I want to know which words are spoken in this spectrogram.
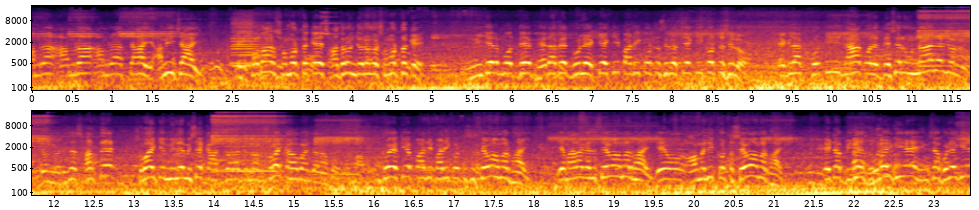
আমরা আমরা আমরা চাই, আমি চাই সবার সমর্থকে, সাধারণ জনগণের সমর্থকে নিজের মধ্যে ভেদাভেদ ভুলে কে কী পার্টি করতেছিল, কে কী করতেছিল, এগুলা ক্ষতি না করে দেশের উন্নয়নের জন্য জন্য, দেশের স্বার্থে সবাইকে মিলেমিশে কাজ করার জন্য সবাইকে আহ্বান জানাব। কে কে পার্টি পার্টি করতেছে, সেও আমার ভাই। যে মারা গেছে, সেও আমার ভাই। যে আওয়ামী লীগ করতো, সেও আমার ভাই। এটা বিদেশ ভুলে গিয়ে, হিংসা ভুলে গিয়ে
